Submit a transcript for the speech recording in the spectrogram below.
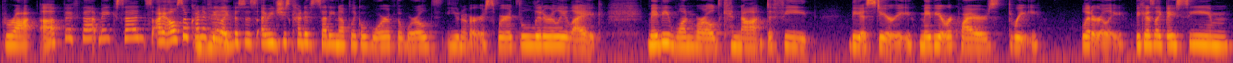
brought up if that makes sense. I also kind of mm-hmm. feel like mm-hmm. this is I mean she's kind of setting up like a War of the Worlds universe where it's literally like maybe one world cannot defeat the Asteri. Maybe it requires 3 literally because like they seem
